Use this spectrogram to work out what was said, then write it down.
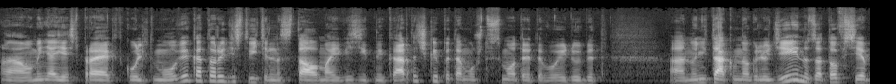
Uh, у меня есть проект Культ Муви, который действительно стал моей визитной карточкой, потому что смотрят его и любят ну, не так много людей, но зато все,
